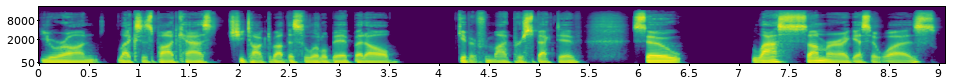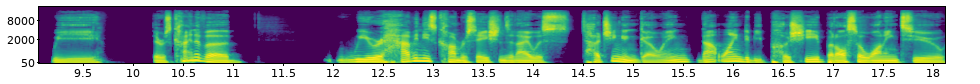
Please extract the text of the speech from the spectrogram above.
you were on Lex's podcast, she talked about this a little bit, but I'll give it from my perspective. So, last summer, I guess it was, we there was kind of a we were having these conversations and I was touching and going, not wanting to be pushy, but also wanting to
